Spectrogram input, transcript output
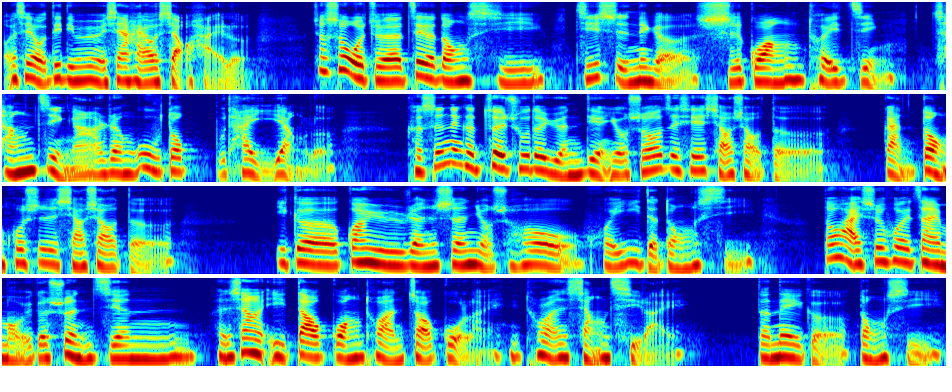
而且我弟弟妹妹现在还有小孩了，就是我觉得这个东西，即使那个时光推进，场景啊、人物都不太一样了，可是那个最初的原点，有时候这些小小的感动，或是小小的一个关于人生有时候回忆的东西，都还是会在某一个瞬间，很像一道光突然照过来，你突然想起来的那个东西。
